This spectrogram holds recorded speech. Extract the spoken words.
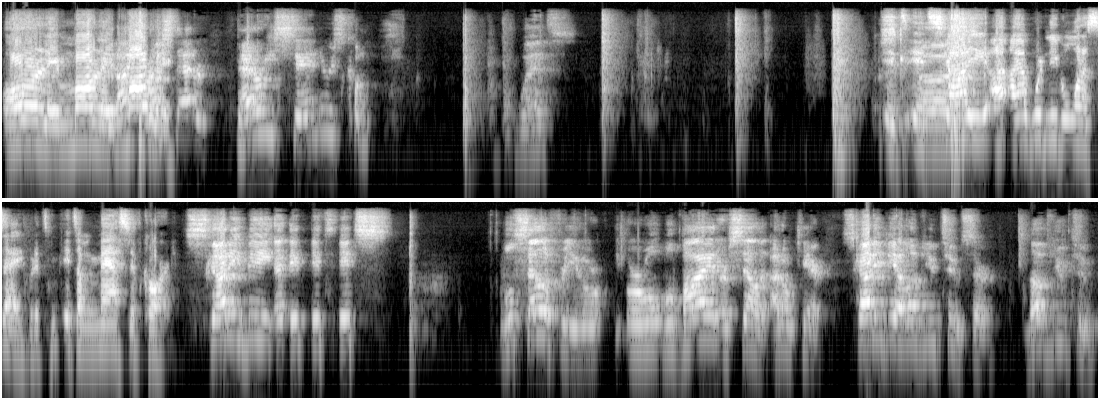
Ole Did I trust that Barry Sanders come? Wentz. It's it's Uh, Scotty. I, I wouldn't even want to say, but it's it's a massive card. Scotty B. uh, It, it's it's. We'll sell it for you, or, or we'll, we'll buy it or sell it. I don't care. Scotty B. I love you too, sir. Love you too.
